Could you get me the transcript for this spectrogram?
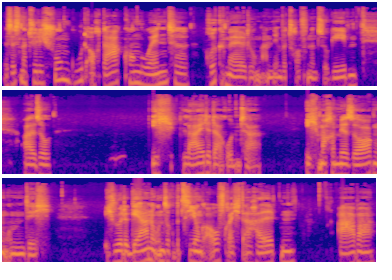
es ist natürlich schon gut, auch da kongruente Rückmeldungen an den Betroffenen zu geben. Also ich leide darunter, ich mache mir Sorgen um dich. Ich würde gerne unsere Beziehung aufrechterhalten, aber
